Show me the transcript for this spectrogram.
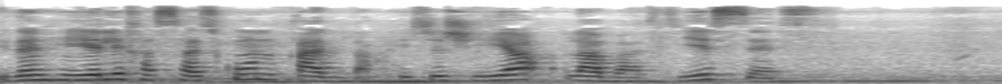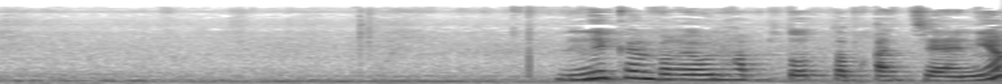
اذا هي اللي خاصها تكون قادة حيت هي la base هي الساس. ملي كنبغيو نهبطوا الطبقه الثانية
